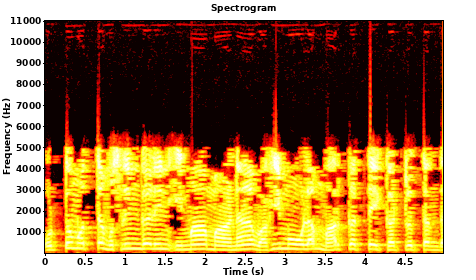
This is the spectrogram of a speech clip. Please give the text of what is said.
ஒட்டுமொத்த முஸ்லிம்களின் இமாமான வகி மூலம் மார்க்கத்தை கற்றுத்தந்த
